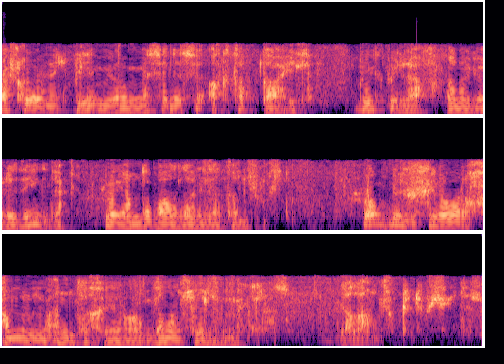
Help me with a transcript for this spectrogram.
Başka örnek bilemiyorum meselesi aktap dahil. Büyük bir laf bana göre değil de rüyamda bazılarıyla tanışmıştım. Rabbi gfir varham ente hayrun. Yalan söylememek lazım. Yalan çok kötü bir şeydir.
